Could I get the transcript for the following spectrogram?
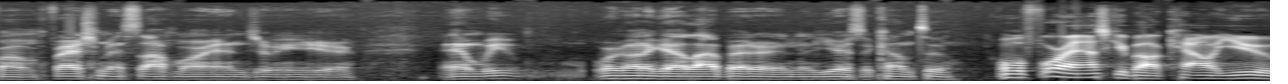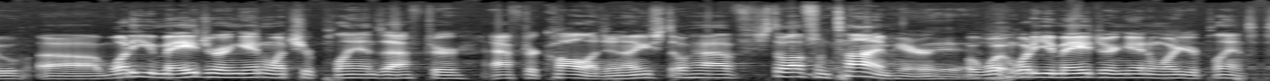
from freshman, sophomore, and junior year, and we we're going to get a lot better in the years to come too. Well, before I ask you about Cal U, uh, what are you majoring in? What's your plans after after college? I know you still have still have some time here, yeah. but what, what, are you majoring in? and What are your plans?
